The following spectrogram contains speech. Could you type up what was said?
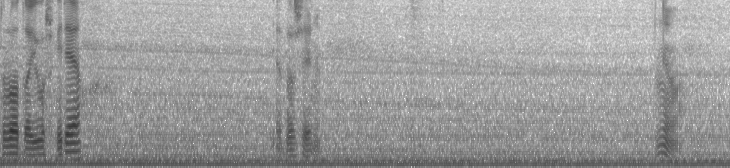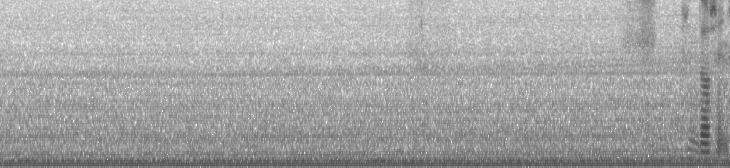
tulee uusi video. Ja tosin Joo. Sen tosin.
